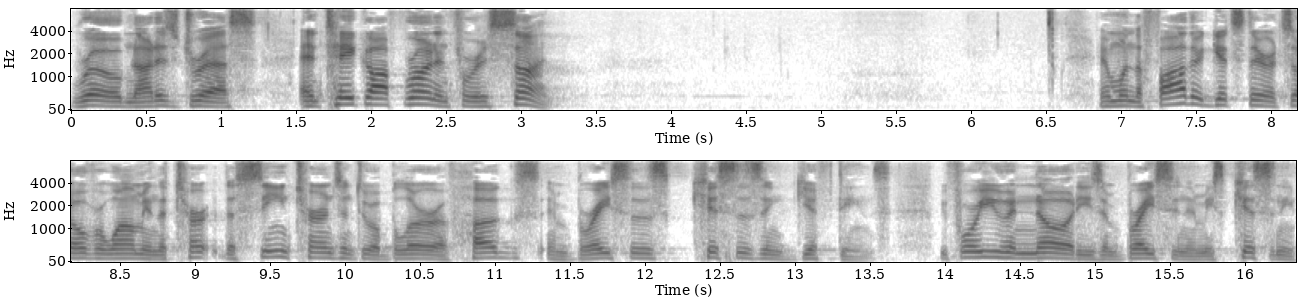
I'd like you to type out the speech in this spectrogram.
robe, not his dress, and take off running for his son. And when the father gets there, it's overwhelming. The, ter- the scene turns into a blur of hugs, embraces, kisses, and giftings. Before you even know it, he's embracing him. He's kissing him.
